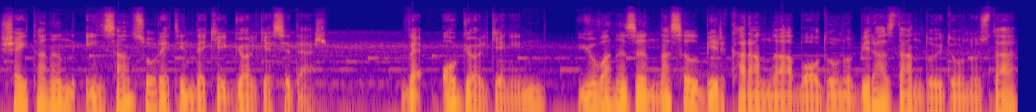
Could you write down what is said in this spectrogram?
şeytanın insan suretindeki gölgesi der. Ve o gölgenin yuvanızı nasıl bir karanlığa boğduğunu birazdan duyduğunuzda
